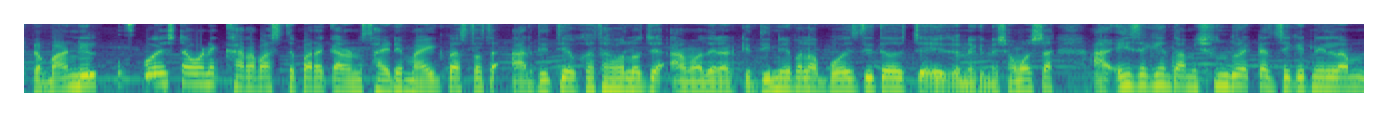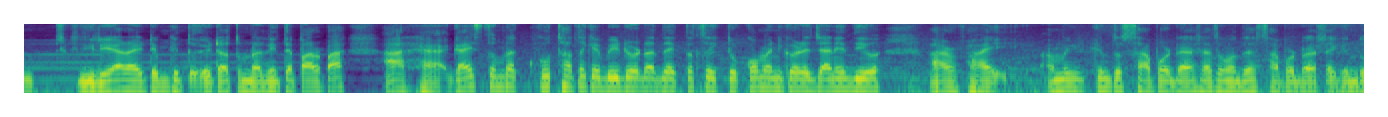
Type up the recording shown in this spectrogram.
একটা বান্ডিল বয়েসটা অনেক খারাপ আসতে পারে কারণ সাইডে মাইক বাজতেছে আর দ্বিতীয় কথা হলো যে আমাদের আর কি দিনের বেলা ভয়েস দিতে হচ্ছে, এই জন্য কিন্তু সমস্যা। আর এই যে কিন্তু আমি সুন্দর একটা জ্যাকেট নিলাম রেয়ার আইটেম কিন্তু এটা তোমরা নিতে পারবা। আর হ্যাঁ গাইস তোমরা কোথা থেকে ভিডিওটা দেখতেছো একটু কমেন্ট করে জানিয়ে দিও। আর ভাই আমি কিন্তু সাপোর্টের আশায়, তোমাদের সাপোর্টের আশায় কিন্তু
